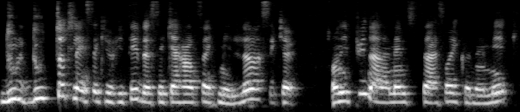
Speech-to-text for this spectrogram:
d'où toute l'insécurité de ces 45 000 là, c'est que on n'est plus dans la même situation économique.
